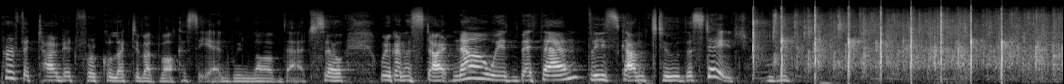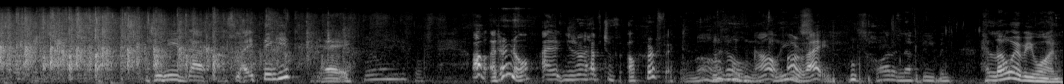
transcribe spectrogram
perfect target for collective advocacy, and we love that. So we're going to start now with Bethann. Please come to the stage. Do you need that slide thingy? Yay. Oh, I don't know. I, you don't have to. Oh, perfect. No, no. no. All right. It's hard enough to even. Hello, everyone.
